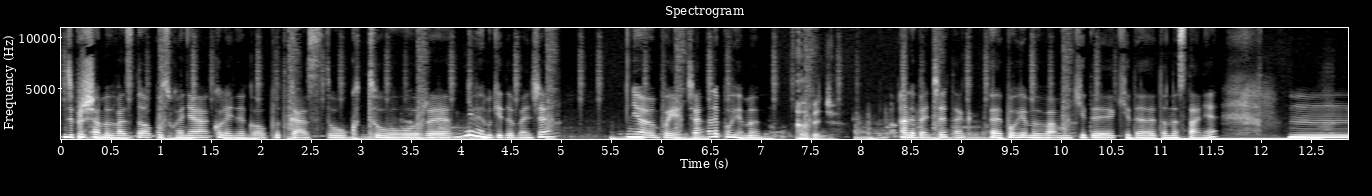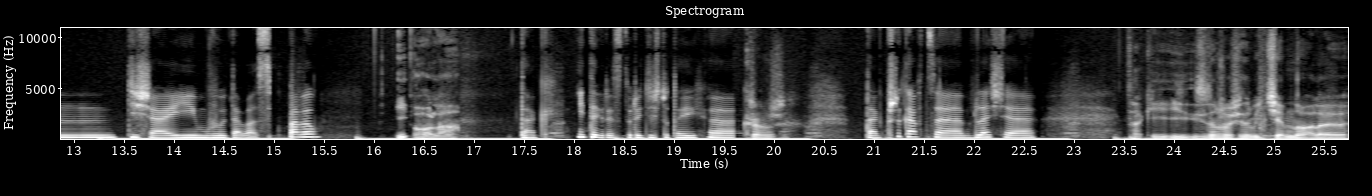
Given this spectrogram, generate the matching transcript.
Zapraszamy Was do posłuchania kolejnego podcastu, który nie wiem kiedy będzie. Nie mam pojęcia, ale powiemy. Ale będzie. Ale będzie, tak. E, powiemy Wam, kiedy, kiedy to nastanie. Mm, dzisiaj mówił dla Was Paweł. I Ola. Tak. I Tygrys, który gdzieś tutaj e, krąży. Tak, przy kawce, w lesie. Tak, i, i zdążyło się zrobić ciemno, ale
